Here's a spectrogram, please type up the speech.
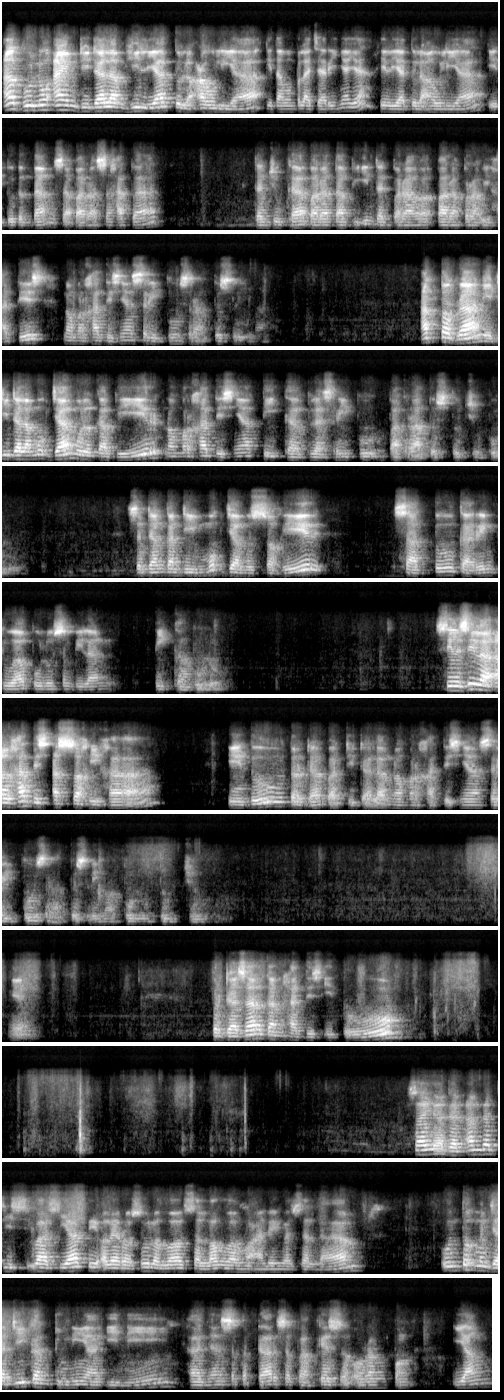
Abu Nuaim di dalam Hilyatul Aulia, kita mempelajarinya ya, Hilyatul Aulia itu tentang para sahabat dan juga para tabiin dan para para perawi hadis, nomor hadisnya 1105. At-Tabrani di dalam Mu'jamul Kabir nomor hadisnya 13.470. Sedangkan di Mu'jamus Sohir 1 garing 29 30. Silsilah al-hadis as-sahihah itu terdapat di dalam nomor hadisnya 1157. Ya. Berdasarkan hadis itu, saya dan Anda diwasiati oleh Rasulullah Sallallahu Alaihi Wasallam untuk menjadikan dunia ini hanya sekedar sebagai seorang peng, yang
